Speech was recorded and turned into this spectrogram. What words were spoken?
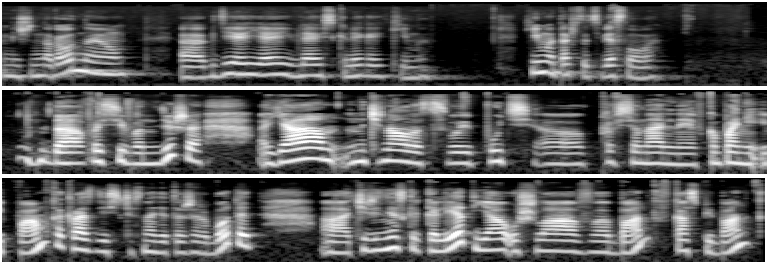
международную, где я являюсь коллегой Кимы. Кима, так что тебе слово. Да, спасибо, Надюша. Я начинала свой путь э, профессиональный в компании ИПАМ, как раз здесь сейчас Надя тоже работает. А, через несколько лет я ушла в банк, в Каспий банк,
